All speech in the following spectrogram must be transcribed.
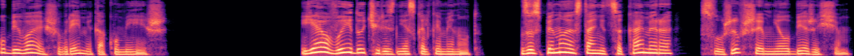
Убиваешь время, как умеешь. Я выйду через несколько минут. За спиной останется камера, служившая мне убежищем.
